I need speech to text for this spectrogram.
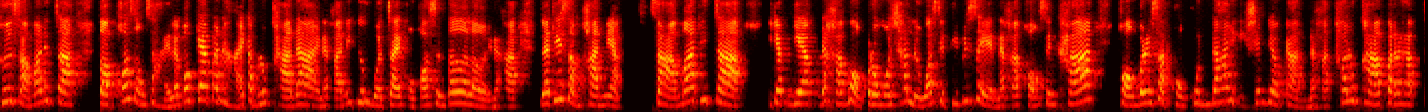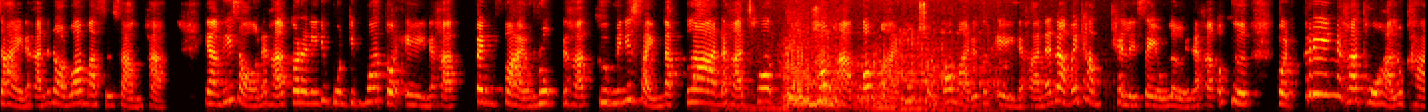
คือสามารถที่จะตอบข้อสงสัยแล้วก็แก้ปัญหาให้กับลูกค้าได้นะคะ นี่คือหัวใจของ call center เลยนะคะ และที่สำคัญเนี่ย สามารถที่จะเย็บๆนะคะ บอกโปรโมชั่นหรือว่าสิทธิพิเศษนะคะ ของสินค้าของบริษัทของคุณได้อีกเช่นเดียวกันนะคะ ถ้าลูกค้าประทับใจนะคะ แน่นอนว่ามาซื้อซ้ำค่ะ อย่างที่สองนะคะกรณีที่คุณคิดว่าตัวเองนะคะ เป็นฝ่ายรุกนะคะ คือมินิสัยนักล่านะคะ ชอบเข้าหาเป้าหมายพุ่งชนเป้าหมายด้วยตนเองนะคะ แนะนำให้ทำเทเลเซลเลยนะคะ ก็คือกดกริ้งนะคะ โทรหาลูกค้า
